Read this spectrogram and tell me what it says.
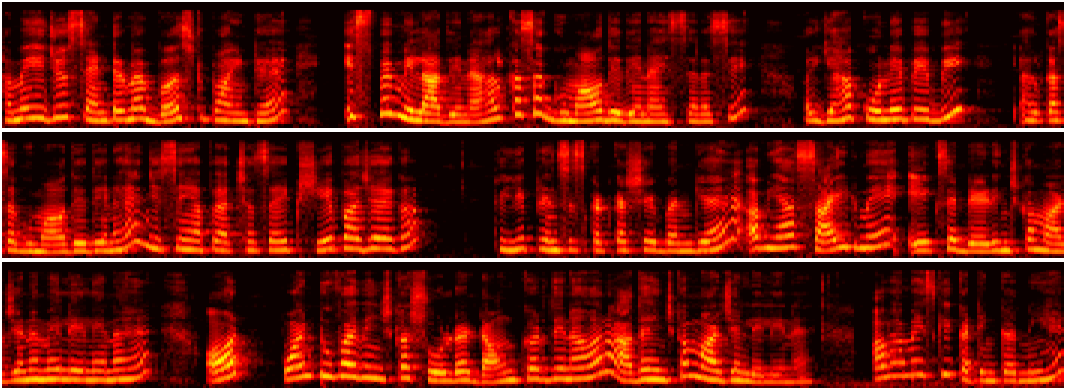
हमें ये जो सेंटर में बर्स्ट पॉइंट है, इस पर मिला देना है, हल्का सा घुमाव दे देना है इस तरह से। और यहाँ कोने पे भी हल्का सा घुमाव दे देना है, जिससे यहाँ पे अच्छा सा एक शेप आ जाएगा। तो ये प्रिंसेस कट का शेप बन गया है। अब यहाँ साइड में एक से डेढ़ इंच का मार्जिन हमें ले लेना है और पॉइंट टू फाइव इंच का शोल्डर डाउन कर देना है और आधा इंच का मार्जिन ले लेना है। अब हमें इसकी कटिंग करनी है,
